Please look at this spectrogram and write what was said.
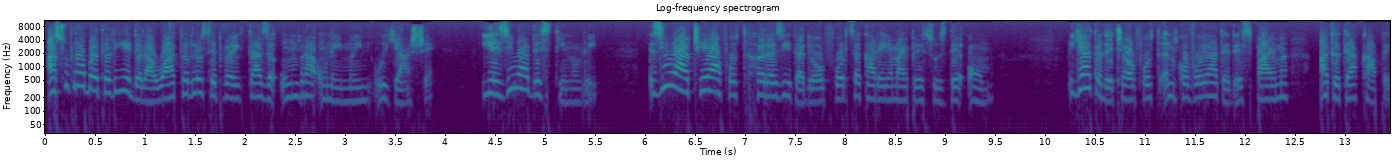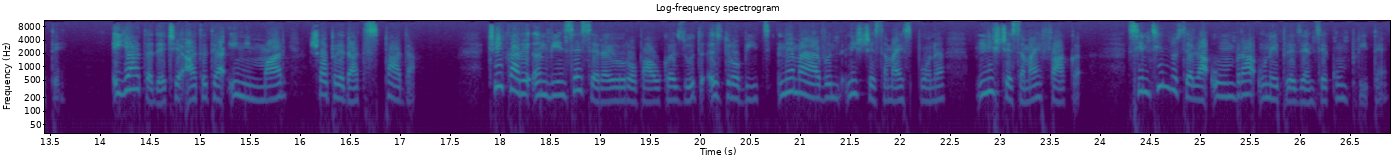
Asupra bătăliei de la Waterloo se proiectează umbra unei mâini uriașe. E ziua destinului. Ziua aceea a fost hărăzită de o forță care e mai presus de om. Iată de ce au fost încovoiate de spaimă atâtea capete. Iată de ce atâtea inimi mari și-au predat spada. Cei care învinseseră Europa au căzut, zdrobiți, nemai având nici ce să mai spună, nici ce să mai facă, simțindu-se la umbra unei prezențe cumplite.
